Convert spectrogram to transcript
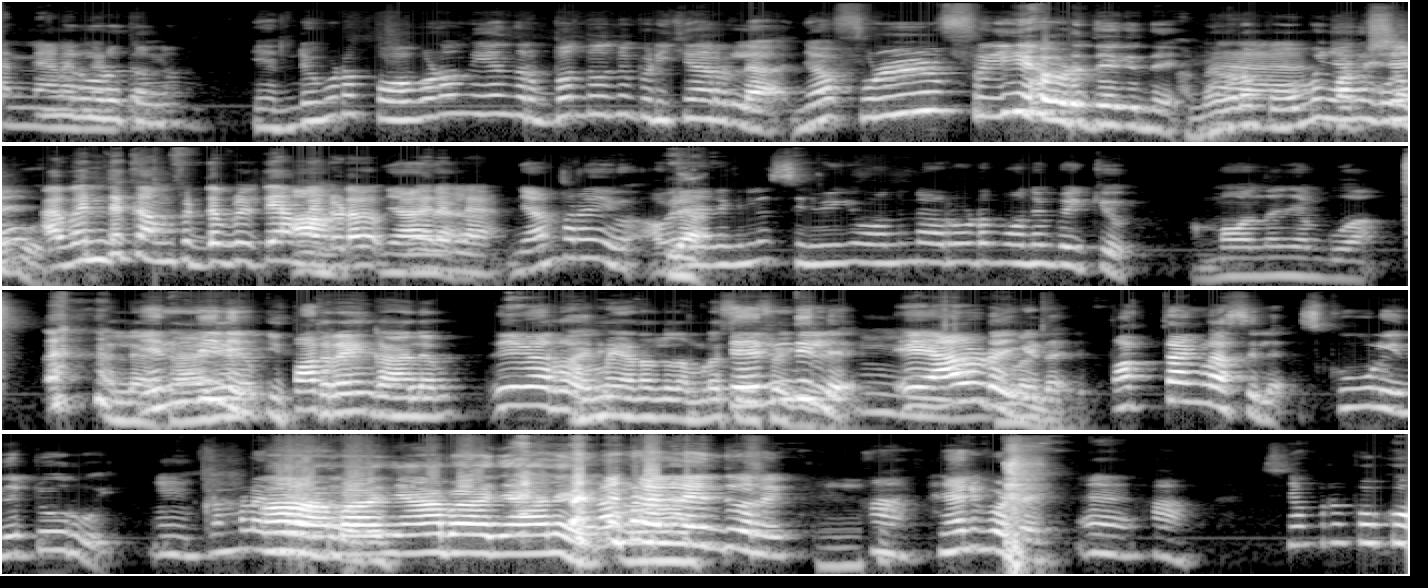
തന്നെയാണ് എല്ലായിടത്തും. എന്റെ കൂടെ പോകണമെന്ന് ഞാൻ നിർബന്ധമൊന്നും പിടിക്കാറില്ല. ഞാൻ ഫുൾ ഫ്രീ അവിടുത്തേക്കുന്നേ കൊടുത്തേക്കുന്നേ അമ്മയുടെ പോകുമ്പോ ഞാൻ കൂടെ പോകും. അവന്റെ കംഫർട്ടബിലിറ്റി അമ്മയുടെ വരല്ലേ? ഞാൻ പറയും അവരാരെങ്കിലും സിനിമയ്ക്ക് പോകുന്നുണ്ട് അവരുടെ കൂടെ മോനെ പൊയ്ക്കോ. അമ്മ വന്നാ ഞാൻ പോവാ. അല്ല എന്തിന്? കാര്യം ഇത്രയും കാലം നീ വേറെ കാര്യം. അമ്മയാണല്ലോ നമ്മളെ safe ആക്കി. ടെൻത്തിൽ ഏ ആരോടെ ഇരിക്കട്ടെ പത്താം ക്ലാസ്സിൽ സ്കൂളിൽ നിന്ന് ടൂർ പോയി. ആ, നമ്മളെല്ലാം ബാ, ഞാൻ ബാ, ഞാനേ. നമ്മളെല്ലാം എന്ത് പറയും? ആ ഞാനും പോട്ടെ. ആ. ഞാൻ പറഞ്ഞു പോക്കോ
